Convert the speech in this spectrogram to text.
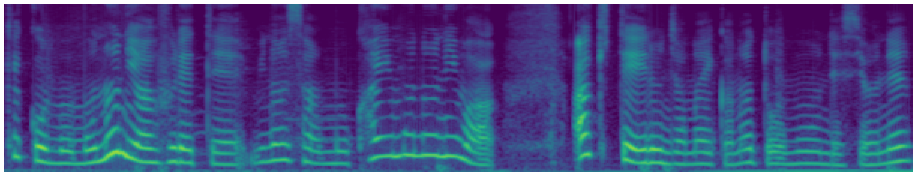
結構もう物にあふれて皆さんもう買い物には飽きているんじゃないかなと思うんですよね。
